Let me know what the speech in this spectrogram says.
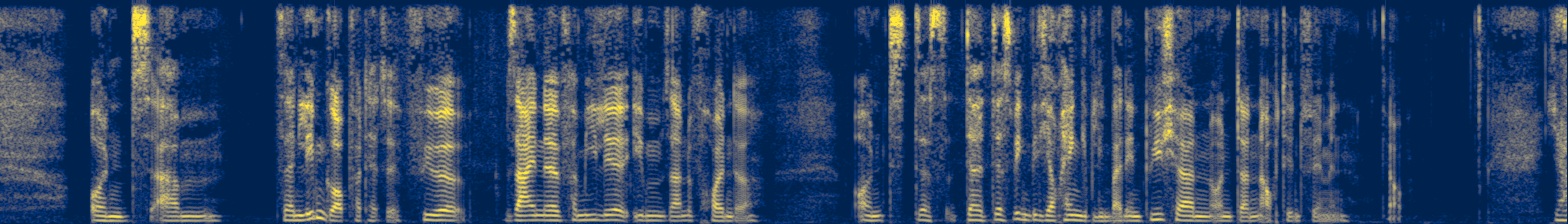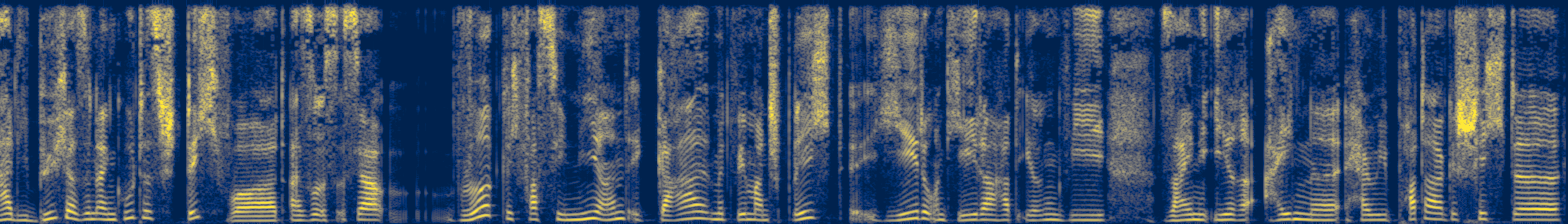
Und ähm, sein Leben geopfert hätte für seine Familie, eben seine Freunde. Und das, da, deswegen bin ich auch hängen geblieben bei den Büchern und dann auch den Filmen. Ja. Ja, die Bücher sind ein gutes Stichwort. Also es ist ja wirklich faszinierend, egal mit wem man spricht. Jede und jeder hat irgendwie seine, ihre eigene Harry Potter Geschichte.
